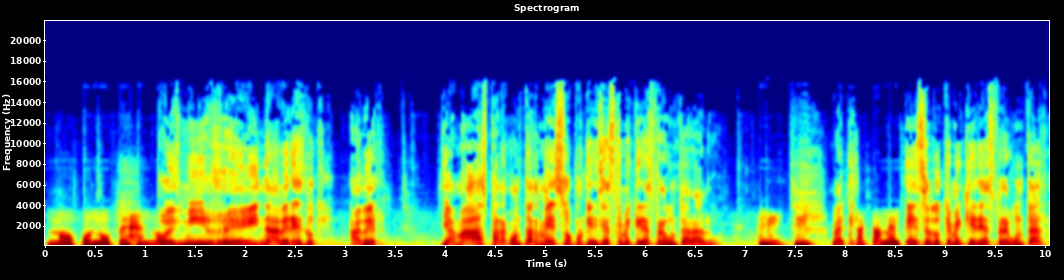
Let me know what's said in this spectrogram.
No, pues no sé. no. Pues mi reina, a ver, es lo que, a ver, llamabas para contarme eso porque decías que me querías preguntar algo. Sí, sí, sí, Ah, exactamente. Eso es lo que me querías preguntar.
